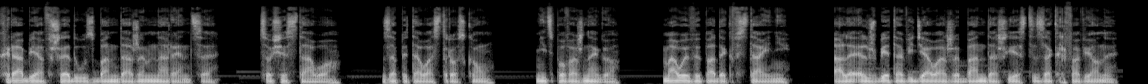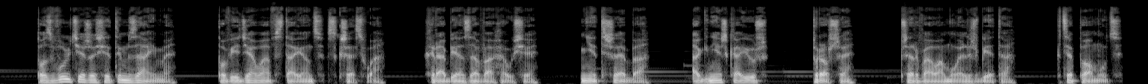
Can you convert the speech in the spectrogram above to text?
hrabia wszedł z bandażem na ręce. Co się stało? Zapytała z troską. Nic poważnego. Mały wypadek w stajni. Ale Elżbieta widziała, że bandaż jest zakrwawiony. Pozwólcie, że się tym zajmę, powiedziała wstając z krzesła. Hrabia zawahał się. Nie trzeba. Agnieszka już... Proszę, przerwała mu Elżbieta. Chcę pomóc.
